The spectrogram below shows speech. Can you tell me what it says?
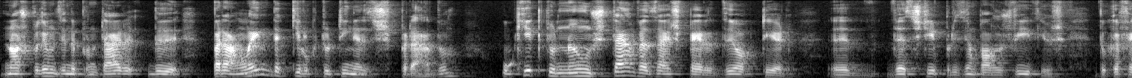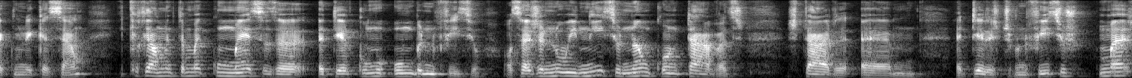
nós podemos ainda perguntar de, para além daquilo que tu tinhas esperado, o que é que tu não estavas à espera de obter, eh, de assistir, por exemplo, aos vídeos do Café Comunicação e que realmente também começas a, a ter como um benefício. Ou seja, no início não contavas estar ehm, a ter estes benefícios, mas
